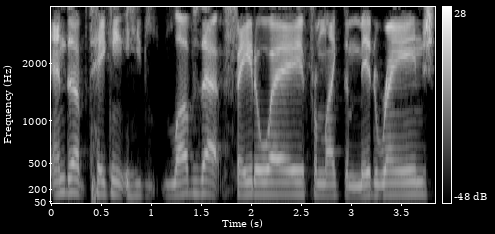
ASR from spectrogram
ended up taking, he loves that fadeaway from like the mid range.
